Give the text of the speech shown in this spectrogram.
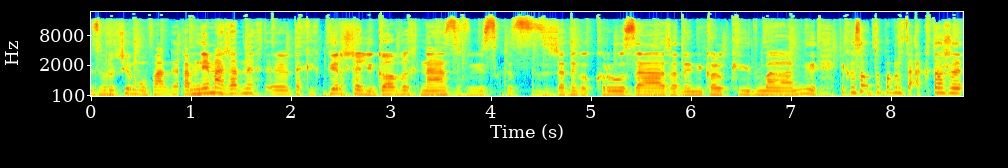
zwróciłem uwagę, tam nie ma żadnych e, takich pierwszoligowych nazwisk, z, żadnego Cruza, żadnej Nicole Kidman, nie, tylko są to po prostu aktorzy,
